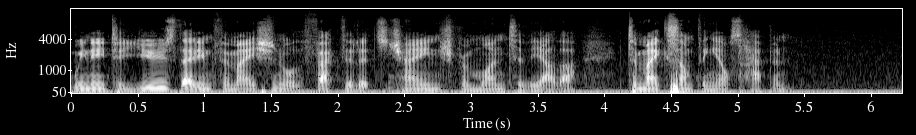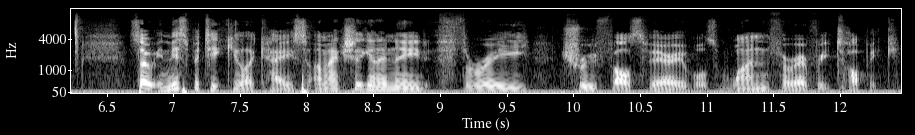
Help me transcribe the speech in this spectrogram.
we need to use that information or the fact that it's changed from one to the other to make something else happen. So in this particular case, I'm actually going to need three true-false variables, one for every topic,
